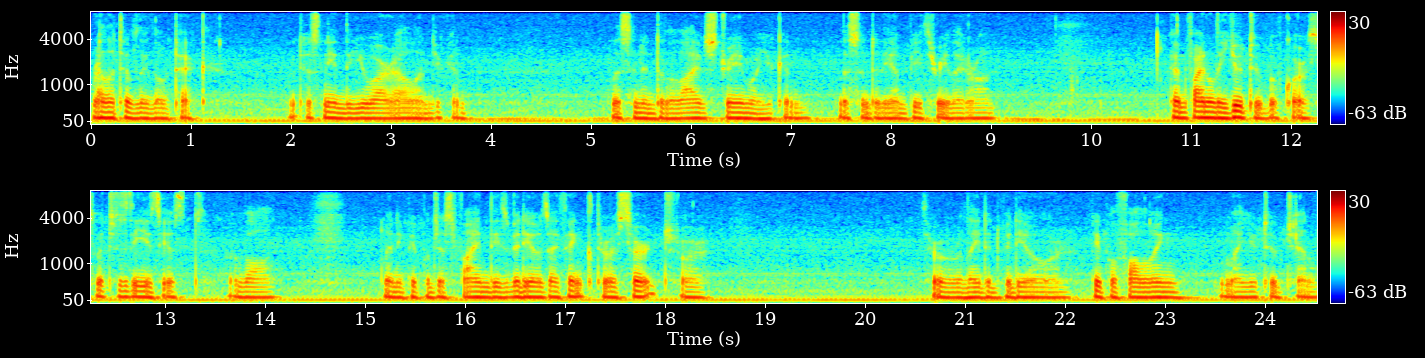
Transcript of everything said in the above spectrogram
relatively low tech. You just need the URL and you can listen into the live stream or you can listen to the MP3 later on. And finally YouTube, of course, which is the easiest of all. Many people just find these videos, I think, through a search or through a related video or people following my YouTube channel.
